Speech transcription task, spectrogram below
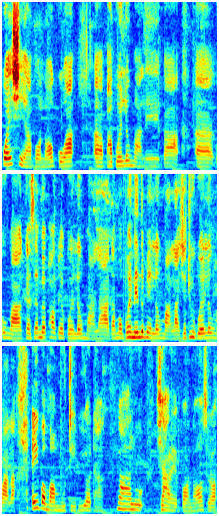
ပွဲရှင်ရပေါ့နော်ကိုကအာဘာပွဲလုံးမှလဲဗာအာဥမာကန်ဆယ်မဲ့ဖောက်တဲ့ပွဲလုံးမှလားဒါမှမဟုတ်ပွဲနင်းသပင်လုံးမှလားရတုပွဲလုံးမှလားအဲ့ဒီပုံမှာမူတည်ပြီးတော့ဒါငှားလို့ရတယ်ပေါ့နော်ဆိုတော့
